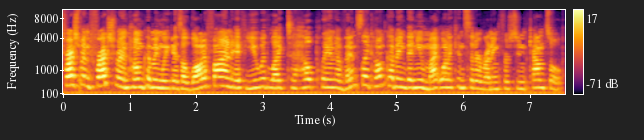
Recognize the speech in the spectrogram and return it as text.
Freshman, freshman, homecoming week is a lot of fun. If you would like to help plan events like homecoming, then you might want to consider running for student council.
